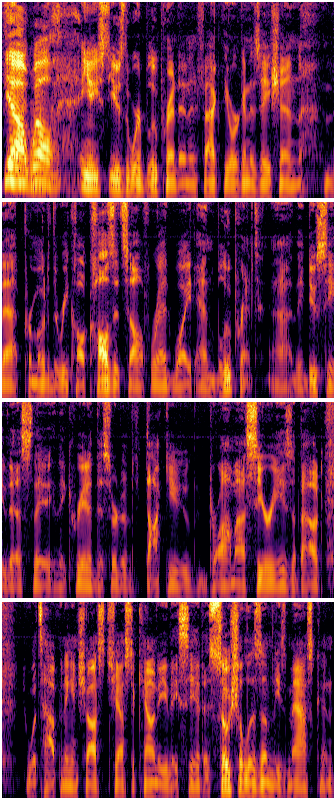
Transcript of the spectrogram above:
yeah, well, you used to use the word blueprint, and in fact, the organization that promoted the recall calls itself Red, White, and Blueprint. Uh, they do see this. They they created this sort of docu drama series about what's happening in Shasta County. They see it as socialism, these mask and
